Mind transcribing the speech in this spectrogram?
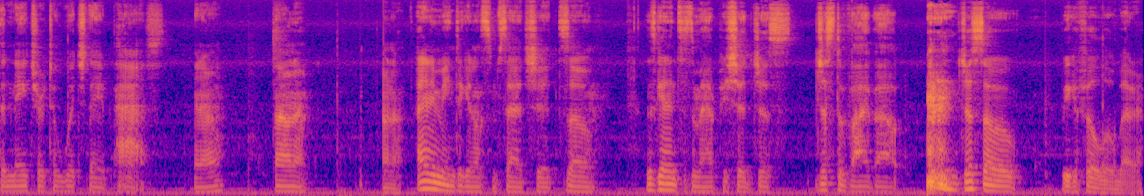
the nature to which they pass. You know? I don't know. I don't know. I didn't mean to get on some sad shit, so let's get into some happy shit just just to vibe out. just so we can feel a little better.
